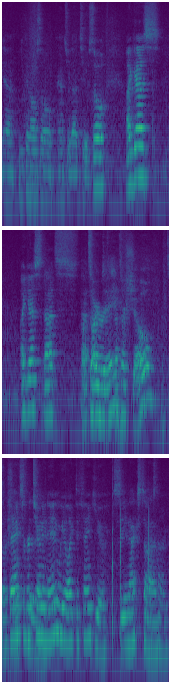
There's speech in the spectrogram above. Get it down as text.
Yeah, you can also answer that too. So, I guess, I guess that's That's our our day. That's our show. That's our Thanks show for today. tuning in. We like to thank you. See you next time. Next time.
